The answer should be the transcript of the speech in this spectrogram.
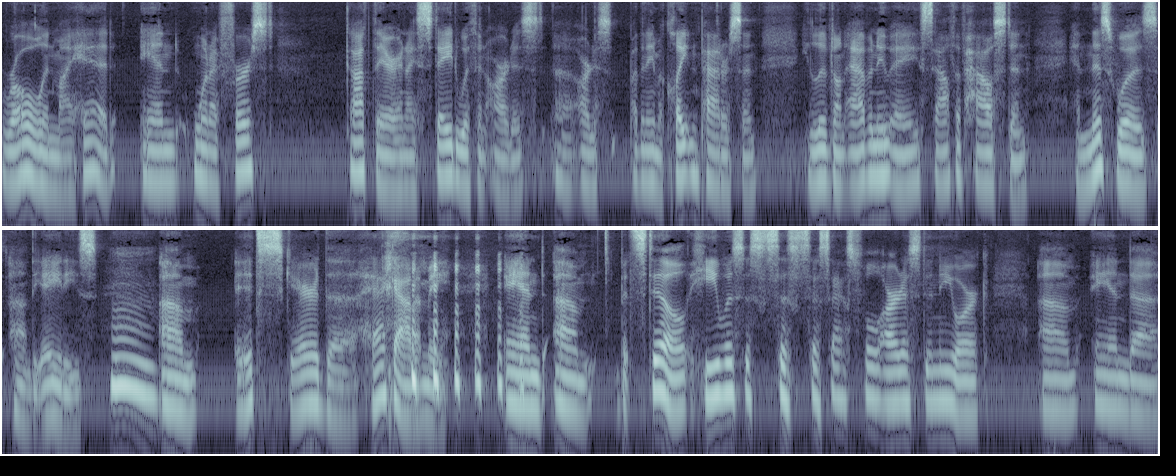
role in my head. And when I first got there, and I stayed with an artist, uh, artist by the name of Clayton Patterson. He lived on Avenue A, south of Houston, and this was uh, the '80s. Mm. Um, it scared the heck out of me, and um, but still, he was a su- successful artist in New York, um, and uh,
